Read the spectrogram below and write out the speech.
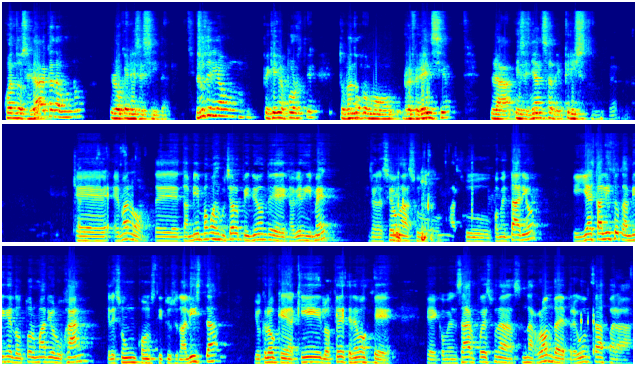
cuando se da a cada uno lo que necesita. Eso sería un pequeño aporte tomando como referencia la enseñanza de Cristo. Eh, hermano, eh, también vamos a escuchar la opinión de Javier Guimet en relación a su, a su comentario. Y ya está listo también el doctor Mario Luján, él es un constitucionalista. Yo creo que aquí los tres tenemos que comenzar pues una, una, ronda de preguntas para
